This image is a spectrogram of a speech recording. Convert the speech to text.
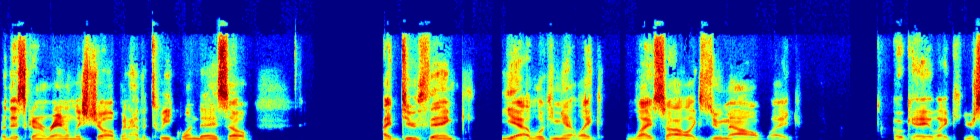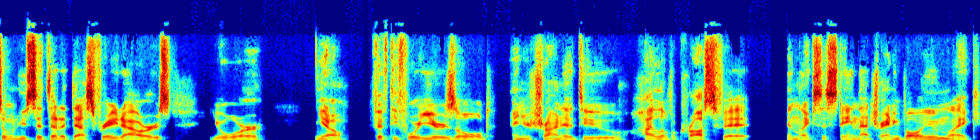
are this going to randomly show up and have a tweak one day? So I do think, yeah, looking at like lifestyle, like zoom out, like, okay, like you're someone who sits at a desk for eight hours, you're, you know, 54 years old and you're trying to do high level CrossFit and like sustain that training volume, like,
